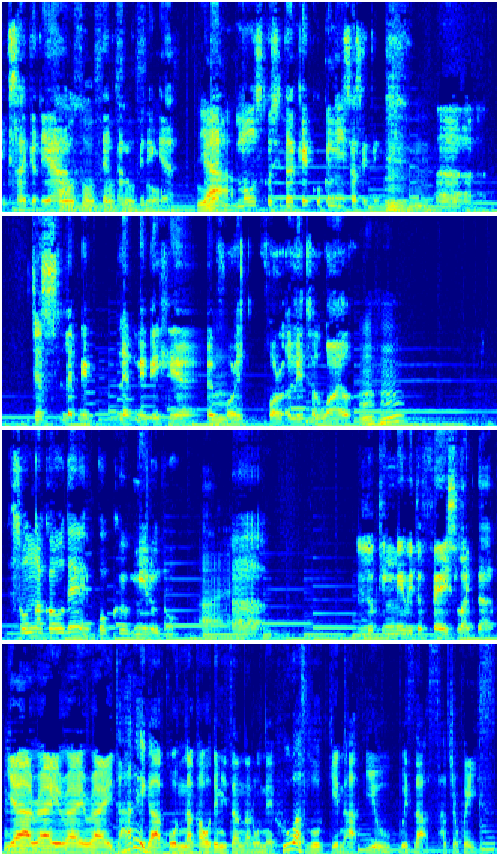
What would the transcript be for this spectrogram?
Excited, yeah. そうそうそう That kind そう of そう feeling, yeah. いや Then もう少しだけ確認させて。うんうん。 Uh, just let me let me be here Mm. for it for a little while. うんふん。そんな顔で僕見るの。は Uh, looking me with a face like that. い。Yeah, right, right, right. 誰がこんな顔で見てたんだろうね。Who was looking at you with that such a face?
